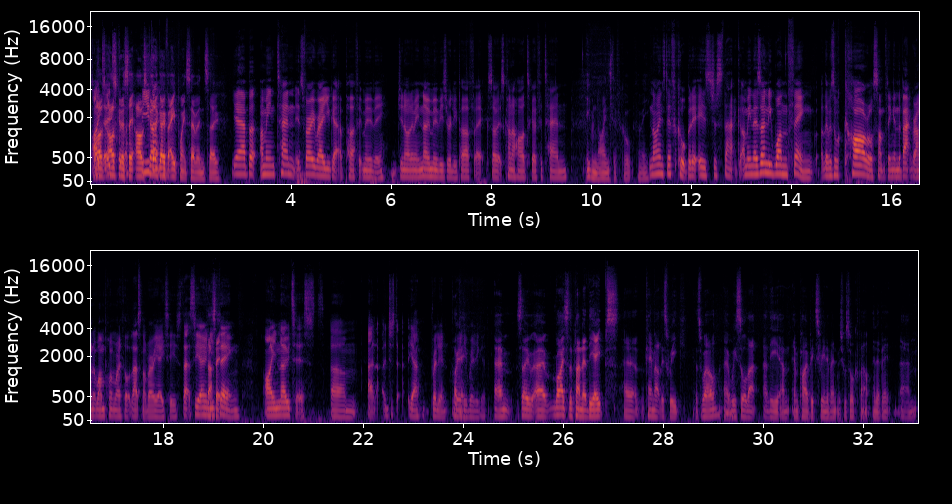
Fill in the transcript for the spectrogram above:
So I, was, I it's- was going to say I was going to go for eight point seven. So Yeah, but I mean, 10, it's very rare you get a perfect movie. Do you know what I mean? No movie's really perfect, so it's kind of hard to go for 10. Even nine's difficult for me. Nine's difficult, but it is just that. I mean, there's only one thing. There was a car or something in the background at one point where I thought, that's not very 80s. That's the only That's it. thing I noticed. Um, and I just, yeah, brilliant. Really, Okay. really good. Um, so, uh, Rise of the Planet of the Apes uh, came out this week as well. Uh, we saw that at the um, Empire Big Screen event, which we'll talk about in a bit. Um,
